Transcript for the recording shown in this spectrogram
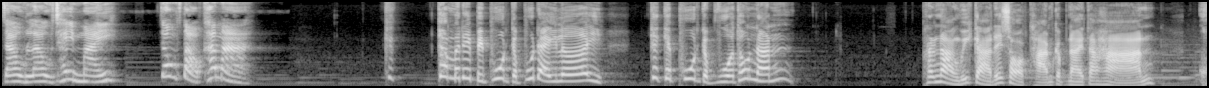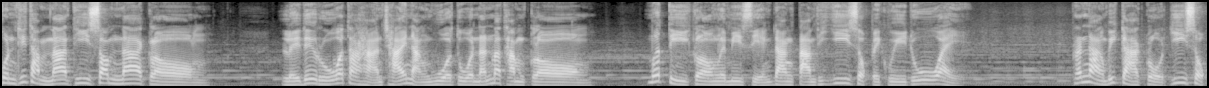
เจ้าเล่าใช่ไหม จงตอบข้ามาข้าไม่ได้ไปพูดกับผู้ใดเลย แค่แค่พูดกับวัวเท่านั้น พระนางวิกาได้สอบถามกับนายทหาร คนที่ทำหน้าที่ซ่อมหน้ากลอง เลยได้รู้ว่าทหารใช้หนังวัวตัวนั้นมาทำกลอง เมื่อตีกลองเลยมีเสียงดังตามที่ยี่ศกไปคุยด้วย พระนางวิกาโกรธยี่ศก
